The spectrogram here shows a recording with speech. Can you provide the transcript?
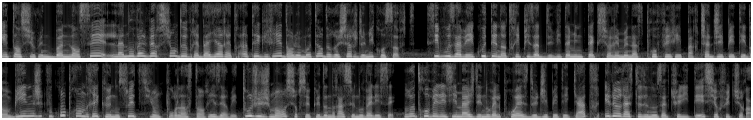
Étant sur une bonne lancée, la nouvelle version devrait d'ailleurs être intégrée dans le moteur de recherche de Microsoft. Si vous avez écouté notre épisode de Vitamine Tech sur les menaces proférées par ChatGPT dans Binge, vous comprendrez que nous souhaitions pour l'instant réserver tout jugement sur ce que donnera ce nouvel essai. Retrouvez les images des nouvelles prouesses de GPT-4 et le reste de nos actualités sur Futura.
